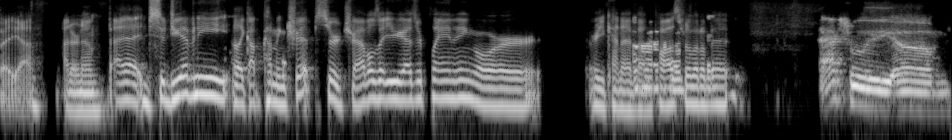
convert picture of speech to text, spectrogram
but yeah, I don't know. Uh, so do you have any like upcoming trips or travels that you guys are planning or are you kind of on pause for a little bit? Actually, um,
